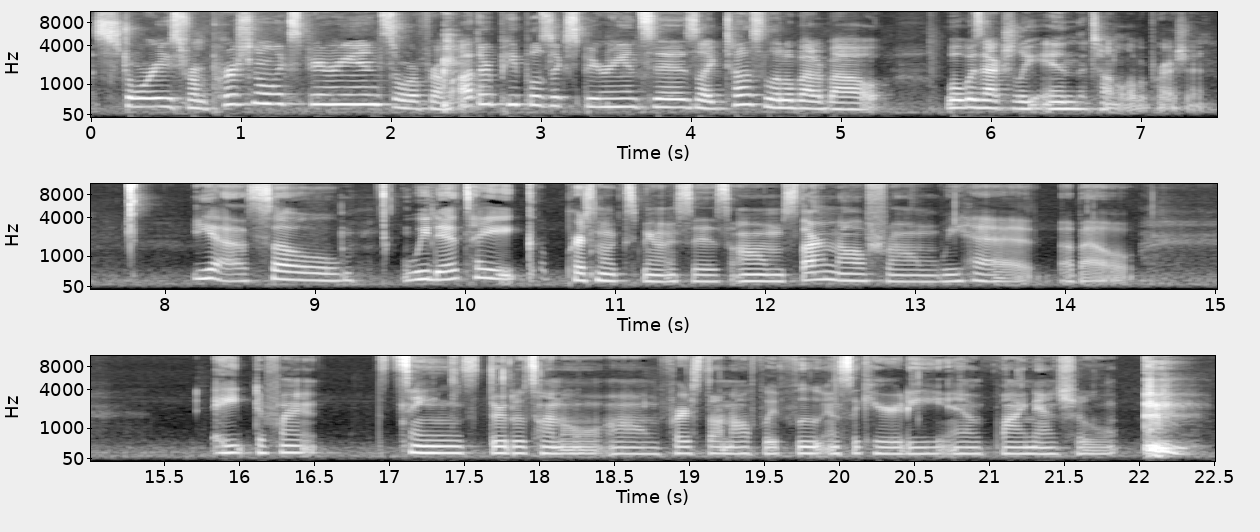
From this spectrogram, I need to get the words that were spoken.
stories from personal experience or from other people's experiences? Like, tell us a little bit about what was actually in the tunnel of oppression. Yeah, so we did take personal experiences. Um, starting off from, we had about eight different scenes through the tunnel. Um, first, starting off with food insecurity and financial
